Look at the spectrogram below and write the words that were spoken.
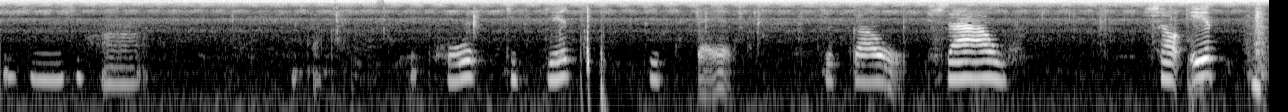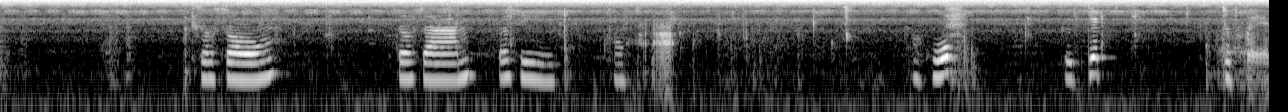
สิบสี่สิบห้าหกสิบเจ็ดสิบแปดสิบเก้าเศร้า สาวเอ็ดสาวสองสาวสามสาวสี่สาวห้าสาวหกสาวเจ็ดสาวแปด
